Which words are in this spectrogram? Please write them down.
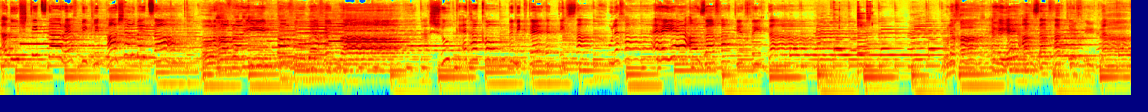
תדוש תצטרך בקליפה של ביצה, כל הורדים ברחו בחמדה. לשוק את הכל במקדרת תישא, ולך אהיה אז אחת אגב. ולך אהיה אז אחת יחידה.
